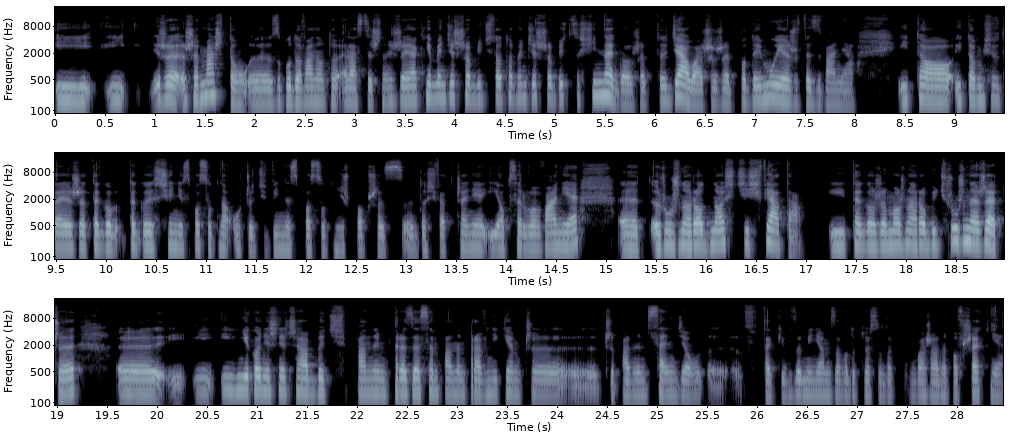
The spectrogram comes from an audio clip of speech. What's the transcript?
i, i że, że masz tą e, zbudowaną tą elastyczność, że jak nie będziesz robić to, to będziesz robić coś innego, że ty działasz, że podejmujesz wyzwania. I to, i to mi się wydaje, że tego, tego się nie sposób nauczyć w inny sposób niż poprzez doświadczenie i obserwowanie e, różnorodności świata i tego, że można robić różne rzeczy y, i, i, niekoniecznie trzeba być panem prezesem, panem prawnikiem czy, czy panem sędzią. Y, w takim wymieniam zawody, które są tak uważane powszechnie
